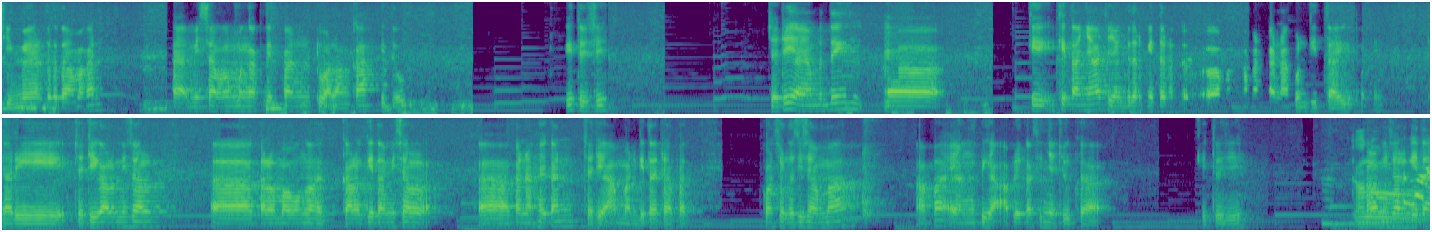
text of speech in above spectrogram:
Gmail terutama kan kayak misal mengaktifkan dua langkah gitu. Itu sih. Jadi ya yang penting eh, ki- kitanya aja yang pintar-pintar untuk eh, mengamankan akun kita gitu. Dari jadi kalau misal eh, kalau mau nge kalau kita misal eh, kena hack kan jadi aman kita dapat konsultasi sama apa yang pihak aplikasinya juga gitu sih. Hmm. Kalau misal kita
